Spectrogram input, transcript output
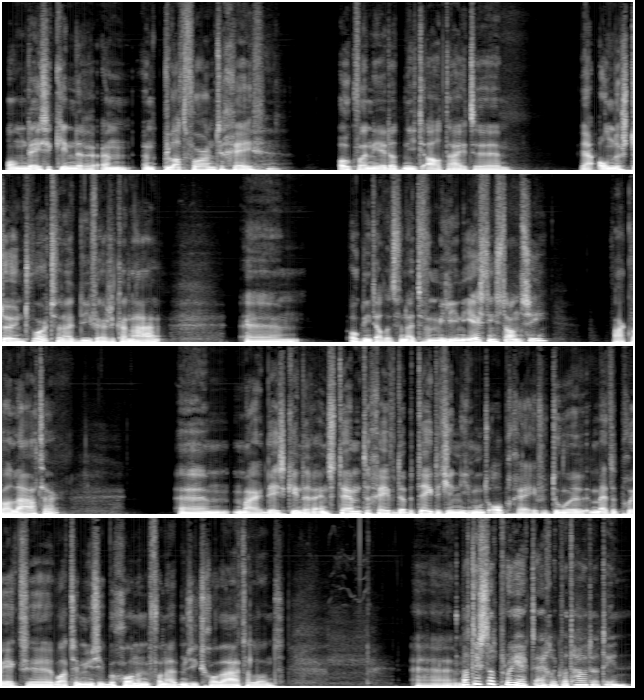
Om deze kinderen een, een platform te geven. Ook wanneer dat niet altijd eh, ja, ondersteund wordt vanuit diverse kanalen. Ehm, ook niet altijd vanuit de familie in eerste instantie. Vaak wel later. Ehm, maar deze kinderen een stem te geven, dat betekent dat je niet moet opgeven. Toen we met het project eh, Water Music begonnen vanuit Muziekschool Waterland. ehm, Wat is dat project eigenlijk? Wat houdt dat in?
